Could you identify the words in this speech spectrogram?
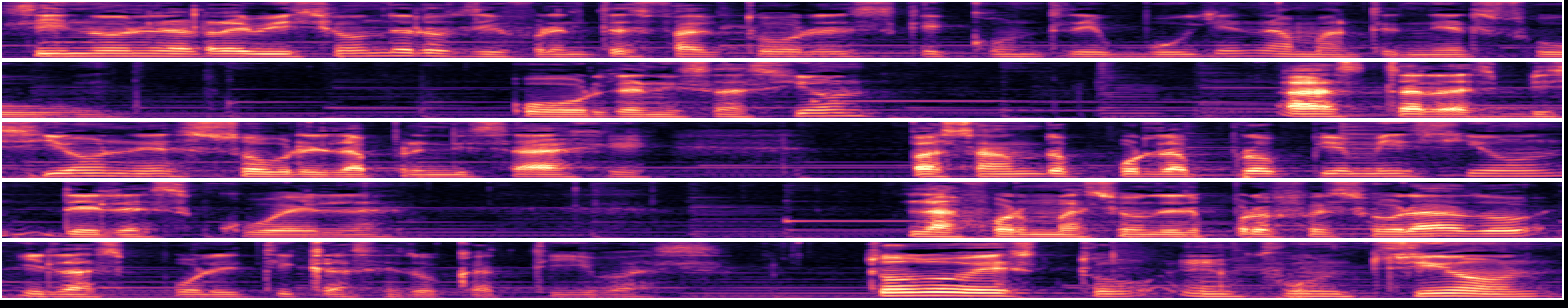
sino en la revisión de los diferentes factores que contribuyen a mantener su organización hasta las visiones sobre el aprendizaje, pasando por la propia misión de la escuela, la formación del profesorado y las políticas educativas. Todo esto en función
